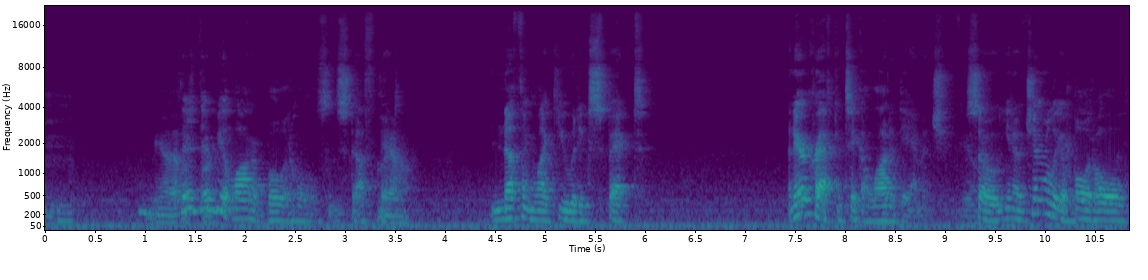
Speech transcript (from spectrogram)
Mhm. Yeah, that There, was there'd be a lot of bullet holes and stuff, but yeah, nothing like you would expect. An aircraft can take a lot of damage. Yeah. So, you know, generally a bullet hole,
